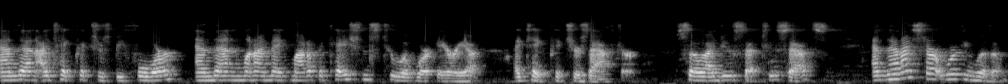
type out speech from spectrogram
And then I take pictures before. And then when I make modifications to a work area, I take pictures after. So I do set two sets. And then I start working with them.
